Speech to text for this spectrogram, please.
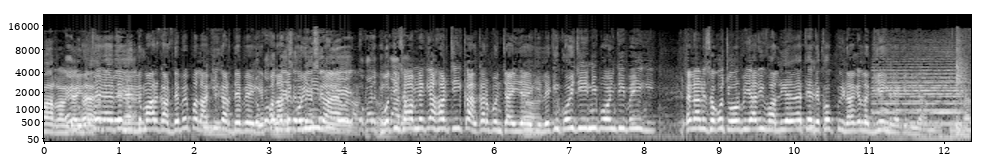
ਮਾਰਨਾ ਚਾਹੀਦਾ ਇਹ ਤੇ ਲੁੱਟ ਮਾਰ ਕਰਦੇ ਪਏ ਭਲਾ ਕੀ ਕਰਦੇ ਪਏਗੇ ਭਲਾ ਤੇ ਕੋਈ ਨਹੀਂ ਆਇਆ ਮੋਦੀ ਸਾਹਿਬ ਨੇ ਕਿਹਾ ਹਰ ਚੀਜ਼ ਘਰ ਘਰ ਪਹੁੰਚਾਈ ਜਾਏਗੀ ਲੇਕਿਨ ਕੋਈ ਚੀਜ਼ ਨਹੀਂ ਪਹੁੰਚਦੀ ਪਈਗੀ ਇਹਨਾਂ ਨੇ ਸਗੋਂ ਚੋਰ ਬਾਜ਼ਾਰੀ ਫਾਲੀ ਹੈ ਇੱਥੇ ਦੇਖੋ ਭੀੜਾਂ ਕੇ ਲੱਗੀਆਂ ਹੋਈਆਂ ਕਿੰਨੀਆਂ। ਮੈਂ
